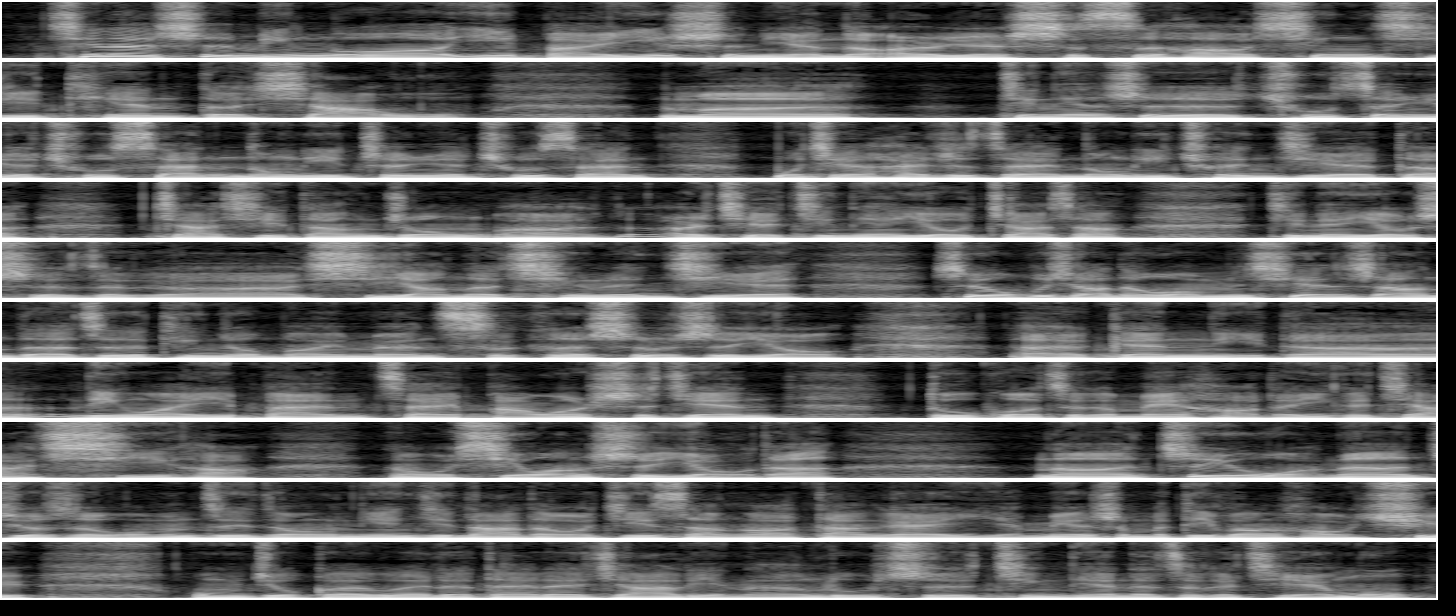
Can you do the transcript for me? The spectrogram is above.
现在是民国一百一十年的二月十四号星期天的下午。那么今天是初正月初三，农历正月初三，目前还是在农历春节的假期当中啊，而且今天又加上今天又是这个西洋的情人节，所以我不晓得我们线上的这个听众朋友们此刻是不是有呃跟你的另外一半在把握时间度过这个美好的一个假期哈？那我希望是有的。那至于我呢，就是我们这种年纪大的，我机上啊，大概也没有什么地方好去，我们就乖乖的待在家里呢，录制今天的这个节目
